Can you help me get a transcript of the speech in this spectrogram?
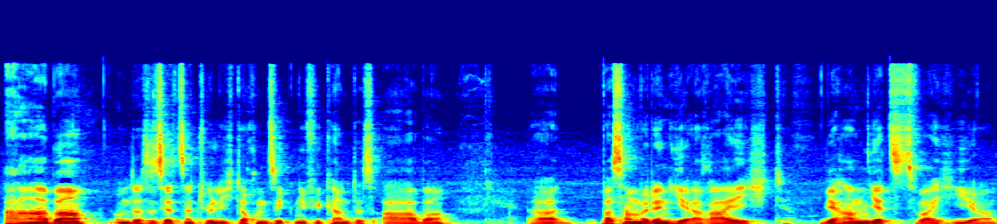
Aber, und das ist jetzt natürlich doch ein signifikantes Aber, äh, was haben wir denn hier erreicht? Wir haben jetzt zwar hier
